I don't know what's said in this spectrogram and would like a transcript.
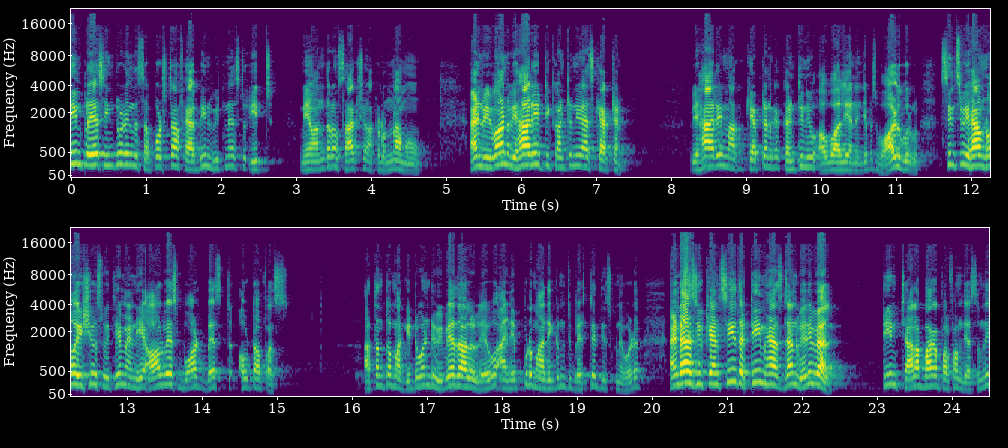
team players including the support staff have been witness to it మేమందరం సాక్ష్యం అక్కడ ఉన్నాము. And we want Vihari to continue as captain Vihari మాకు కెప్టెన్గా కంటిన్యూ అవ్వాలి అని చెప్పేసి వాళ్ళు గురు since we have no issues with him and he always bat best out of us అతనితో మాకు ఎటువంటి విభేదాలు లేవు. ఆయన ఎప్పుడు మా దగ్గర నుంచి బెస్టే తీసుకునేవాడు. And as you can see the team has done very well team చాలా బాగా పర్ఫామ్ చేస్తుంది.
